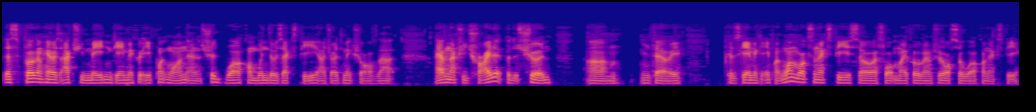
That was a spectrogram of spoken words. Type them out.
this program here is actually made in GameMaker 8.1, and it should work on Windows XP. I tried to make sure of that. I haven't actually tried it, but it should, um, in theory because GameMaker 8.1 works on XP, so I thought my program should also work on XP.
